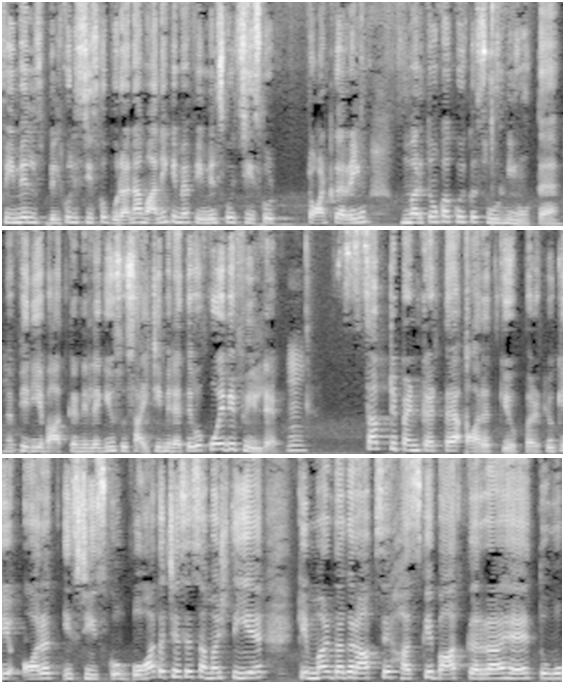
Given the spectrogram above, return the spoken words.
फीमेल्स बिल्कुल इस चीज़ को बुरा ना माने कि मैं फीमेल्स को इस चीज़ को टॉट कर रही हूँ। मर्दों का कोई कसूर नहीं होता है। मैं फिर ये बात करने लगी हूँ सोसाइटी में रहते वो कोई भी फ़ील्ड है। हम्म। सब डिपेंड करता है औरत के ऊपर क्योंकि औरत इस चीज़ को बहुत अच्छे से समझती है कि मर्द अगर आपसे हंस के बात कर रहा है तो वो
